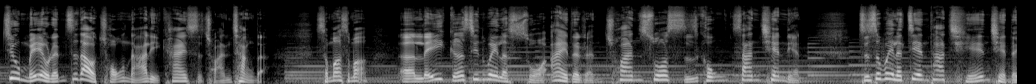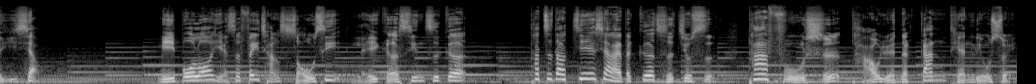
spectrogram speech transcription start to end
就没有人知道从哪里开始传唱的。什么什么，呃，雷格星为了所爱的人穿梭时空三千年，只是为了见他浅浅的一笑。米波罗也是非常熟悉《雷格辛之歌》，他知道接下来的歌词就是他俯视桃园的甘甜流水，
